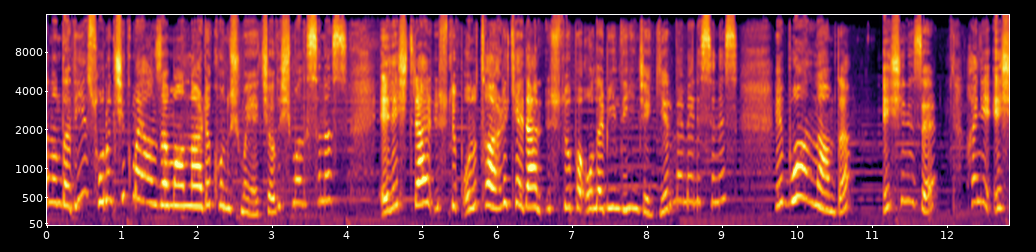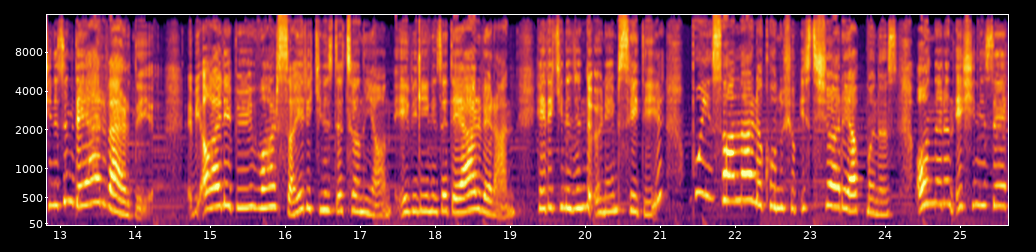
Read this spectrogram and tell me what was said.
anında değil sorun çıkmayan zamanlarda konuşmaya çalışmalısınız. Eleştirel üslup onu tahrik eden üsluba olabildiğince girmemelisiniz. Ve bu anlamda eşinize hani eşinizin değer verdiği bir aile büyüğü varsa her ikiniz de tanıyan, evliliğinize değer veren, her ikinizin de önemsediği bu insanlarla konuşup istişare yapmanız, onların eşinize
